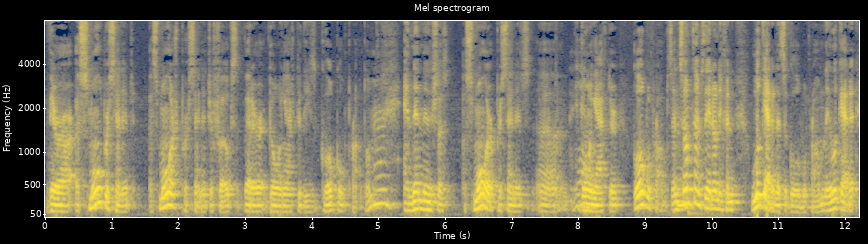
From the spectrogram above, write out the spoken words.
there are a small percentage, a smaller percentage of folks that are going after these global problems, mm. and then there's a, a smaller percentage uh, yeah. going after global problems. And mm. sometimes they don't even look at it as a global problem; they look at it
